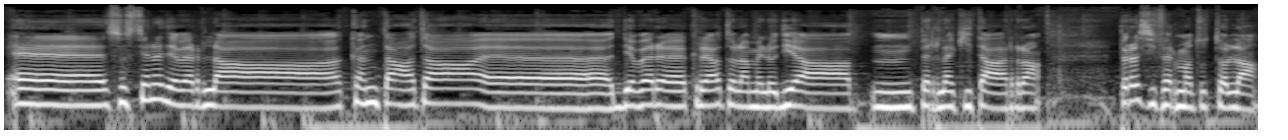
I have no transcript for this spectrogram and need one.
e sostiene di averla cantata e di aver creato la melodia mh, per la chitarra, però si ferma tutto là.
